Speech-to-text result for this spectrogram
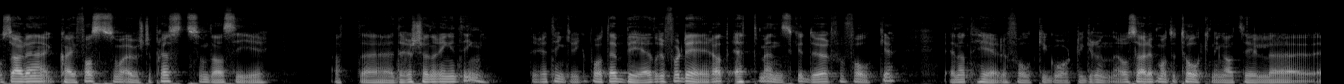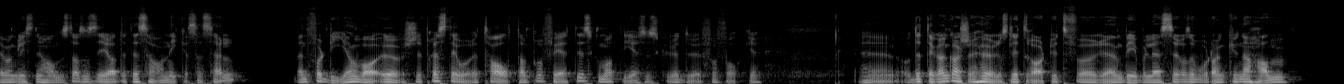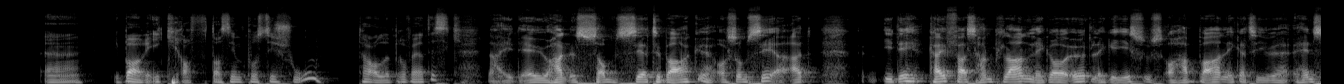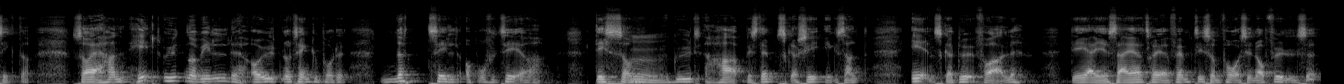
Og så er det Kaifas, som var øverste prest, som da sier at uh, dere skjønner ingenting. Dere tenker ikke på at det er bedre for dere at ett menneske dør for folket, enn at hele folket går til grunne. Og så er det på en måte tolkninga til uh, evangelisten Johannes da, som sier at dette sa han ikke av seg selv, men fordi han var øverste prest det året, talte han profetisk om at Jesus skulle dø for folket. Eh, og dette kan kanskje høres litt rart ut for en bibelleser. altså Hvordan kunne han, eh, bare i kraft av sin posisjon, tale profetisk? Nei, det er Johannes som ser tilbake, og som ser at i det Kaifas han planlegger å ødelegge Jesus og har bare negative hensikter, så er han helt uten å ville det og uten å tenke på det, nødt til å profetere det som mm. Gud har bestemt skal skje. ikke sant? Én skal dø for alle. Det er Jesaja 53 som får sin oppfyllelse.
